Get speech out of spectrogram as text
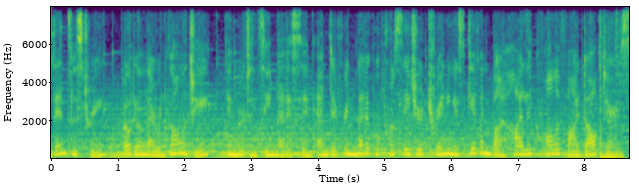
Dentistry, otolaryngology, emergency medicine and different medical procedure training is given by highly qualified doctors.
